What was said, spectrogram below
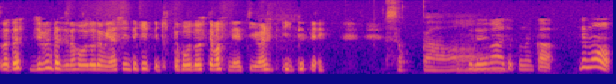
私、自分たちの報道でも野心的ってきっと報道してますねって言われて、言ってて。そっか。それはちょっとなんか、でも、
